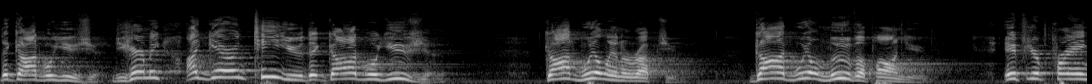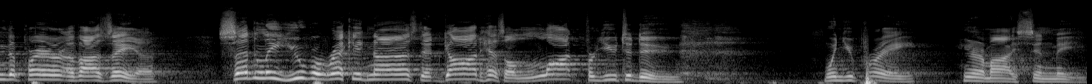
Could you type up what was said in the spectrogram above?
that God will use you. Do you hear me? I guarantee you that God will use you. God will interrupt you. God will move upon you. If you're praying the prayer of Isaiah, suddenly you will recognize that God has a lot for you to do when you pray, Here am I, send me.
